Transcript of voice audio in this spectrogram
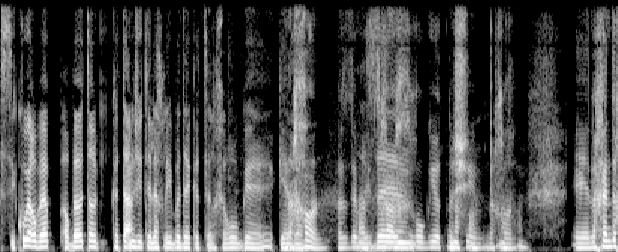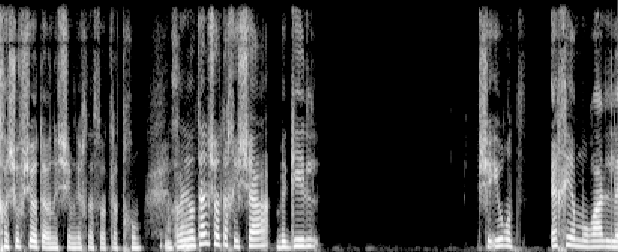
סיכוי הרבה, הרבה יותר קטן שהיא תלך להיבדק אצל כירורג אה, גבר. נכון, אז זה צריכה כירורגיות נשים, נכון. נכון. נכון. לכן זה חשוב שיותר נשים נכנסות לתחום. נכון. אבל אני רוצה לשאול אותך אישה בגיל שהיא רוצה, איך היא אמורה ל, ל,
